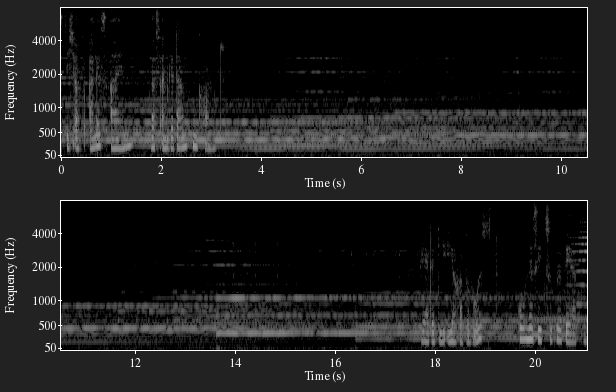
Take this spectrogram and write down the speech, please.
lass dich auf alles ein, was an Gedanken kommt. Werde dir ihrer bewusst, ohne sie zu bewerten.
